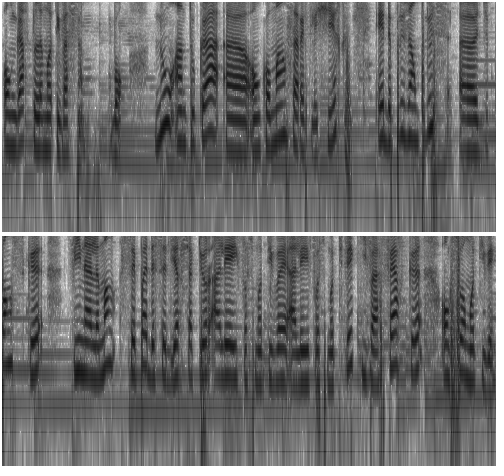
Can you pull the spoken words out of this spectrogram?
on garde la motivation? Bon, nous, en tout cas, on commence à réfléchir et de plus en plus, je pense que finalement, c'est pas de se dire chaque jour, allez, il faut se motiver, allez, il faut se motiver, qui va faire que on soit motivé.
